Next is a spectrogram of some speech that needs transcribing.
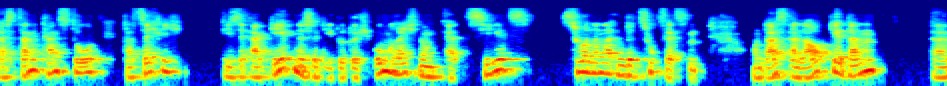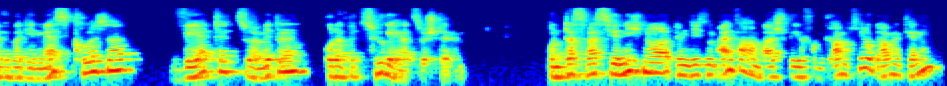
erst dann kannst du tatsächlich diese Ergebnisse, die du durch Umrechnung erzielst, zueinander in Bezug setzen. Und das erlaubt dir dann äh, über die Messgröße Werte zu ermitteln oder Bezüge herzustellen. Und das, was wir nicht nur in diesem einfachen Beispiel von Gramm, Kilogramm kennen,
